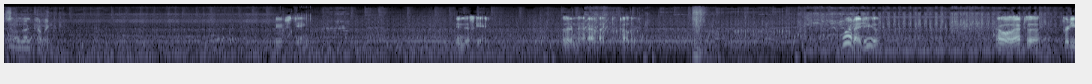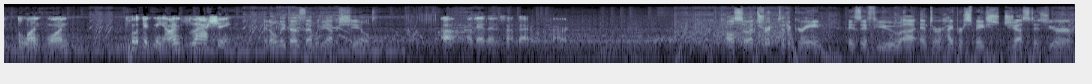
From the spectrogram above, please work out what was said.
Saw that coming. Interesting. In this game. Other than that, I like the color. What I do? Oh, well, that's a pretty blunt one. Look at me, I'm flashing. It only does that when you have a shield. Oh, okay, then it's not that overpowered. Also, a trick to the green is if you uh, enter hyperspace just as you're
